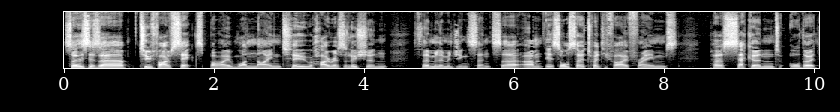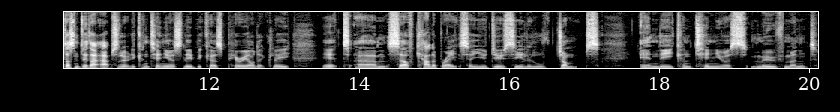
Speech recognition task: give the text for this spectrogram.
So this is a 256 by 192 high resolution thermal imaging sensor. Um, it's also 25 frames per second although it doesn't do that absolutely continuously because periodically it um, self calibrates so you do see little jumps in the continuous movement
